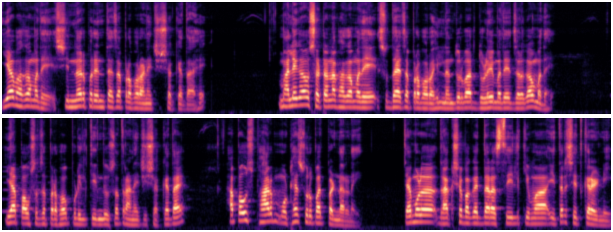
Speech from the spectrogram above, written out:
या भागामध्ये सिन्नरपर्यंत याचा प्रभाव राहण्याची शक्यता आहे. मालेगाव सटाणा भागामध्ये सुद्धा याचा प्रभाव राहील. नंदुरबार धुळेमध्ये जळगावमध्ये या पावसाचा प्रभाव पुढील तीन दिवसात राहण्याची शक्यता आहे. हा पाऊस फार मोठ्या स्वरूपात पडणार नाही. त्यामुळं द्राक्ष बागायतदार असतील किंवा इतर शेतकऱ्यांनी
